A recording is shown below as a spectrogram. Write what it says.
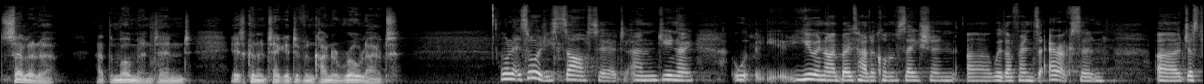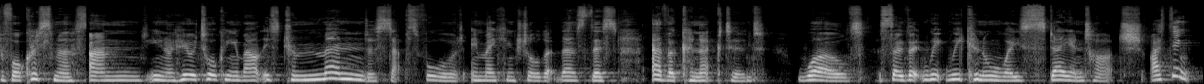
cellular at the moment, and it's going to take a different kind of rollout. Well, it's already started, and you know, w- you and I both had a conversation uh, with our friends at Ericsson uh, just before Christmas, and you know, who were talking about these tremendous steps forward in making sure that there's this ever connected world, so that we we can always stay in touch. I think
